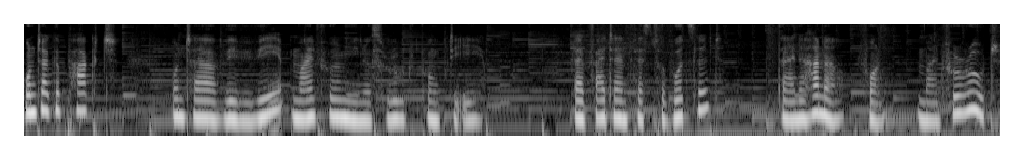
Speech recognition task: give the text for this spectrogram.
runtergepackt unter www.mindful-root.de. Bleib weiterhin fest verwurzelt. Deine Hanna von Mindful Root.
